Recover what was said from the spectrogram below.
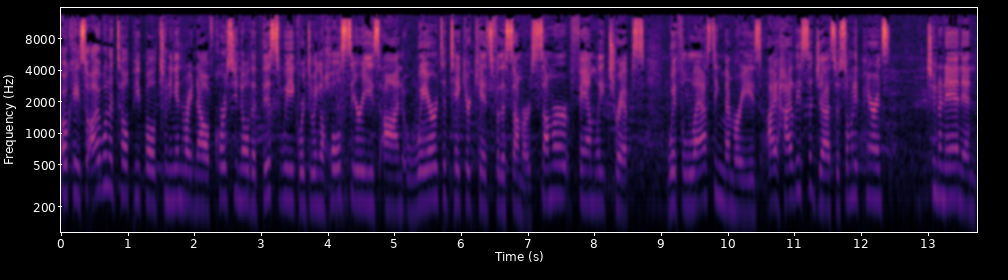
Okay, so I want to tell people tuning in right now. Of course, you know that this week we're doing a whole series on where to take your kids for the summer. Summer family trips with lasting memories. I highly suggest, there's so many parents tuning in and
